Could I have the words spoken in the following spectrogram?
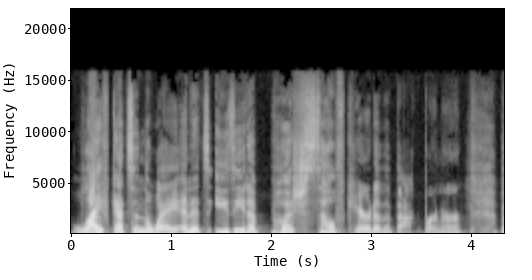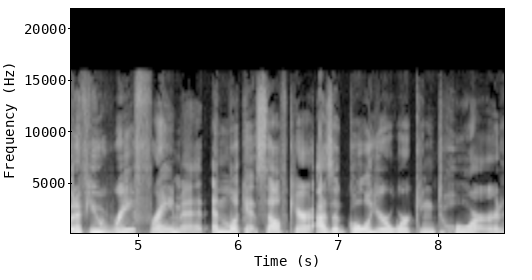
Life gets in the way, and it's easy to push self care to the back burner. But if you reframe it and look at self care as a goal you're working toward,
